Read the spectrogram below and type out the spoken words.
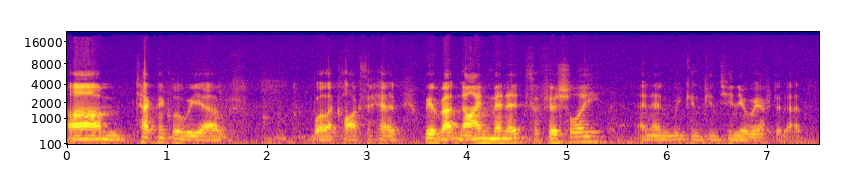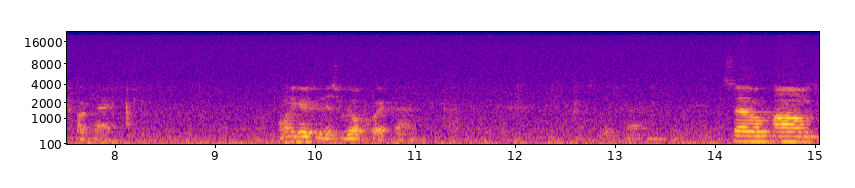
Um, Technically, we have, well, that clock's ahead, we have about nine minutes officially, and then we can continue after that. Okay. I want to go through this real quick then. So, um,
